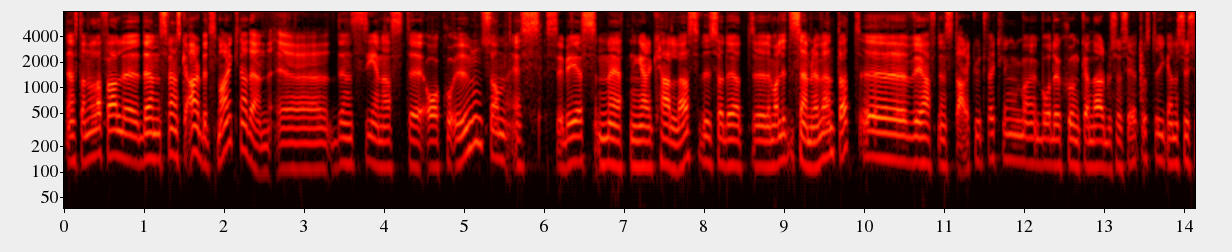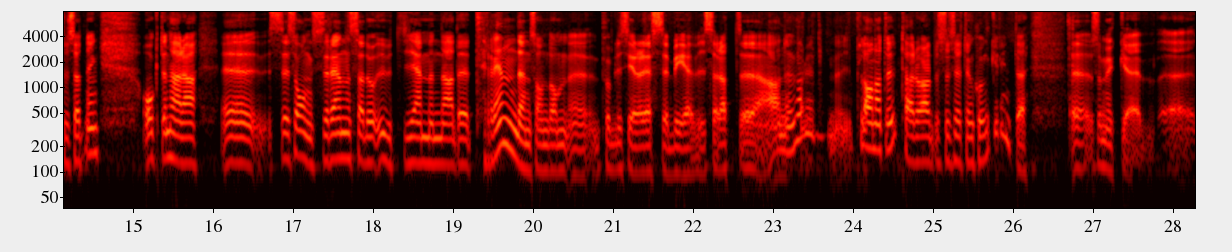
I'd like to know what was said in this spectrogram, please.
nästan i alla fall. Eh, den svenska arbetsmarknaden, eh, den senaste AKUn som SCBs mätningar kallas visade att eh, den var lite sämre än väntat. vi har haft en stark utveckling, både sjunkande arbetslöshet och stigande sysselsättning. Och den här säsongsrensade och utjämnade trenden som de publicerar SCB visar att ja, nu har det planat planat ut här och arbetslösheten sjunker inte eh, så mycket. Eh,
